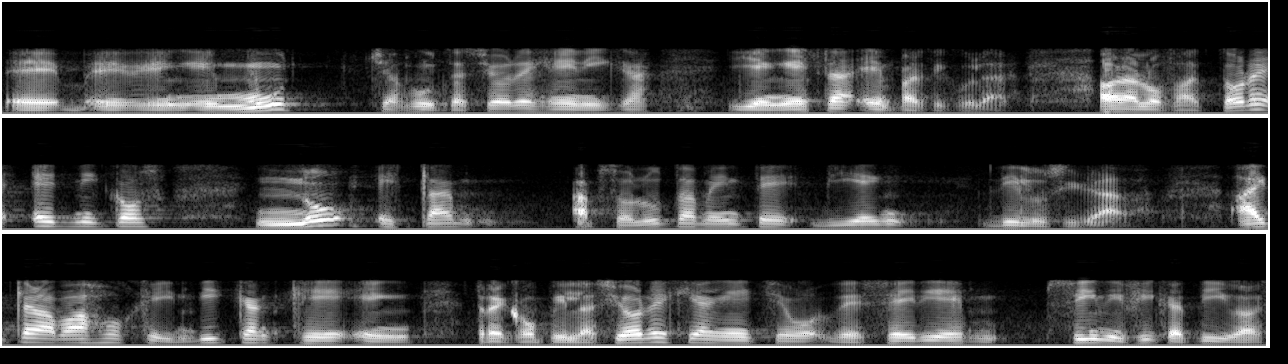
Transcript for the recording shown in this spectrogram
Eh, en, muchas mutaciones génicas y en esta en particular. Ahora, los factores étnicos no están absolutamente bien dilucidados. Hay trabajos que indican que en recopilaciones que han hecho de series significativas,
